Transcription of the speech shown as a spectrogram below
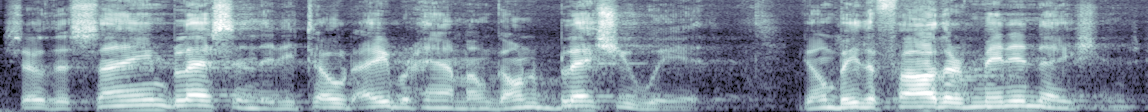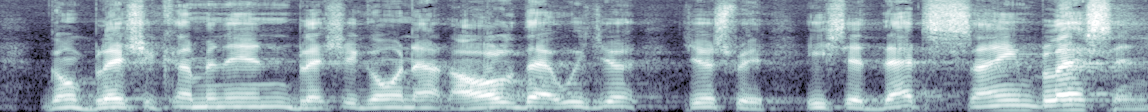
So the same blessing that he told Abraham, I'm going to bless you with, you're going to be the father of many nations, I'm going to bless you coming in, bless you going out, all of that we just, just read. He said that same blessing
